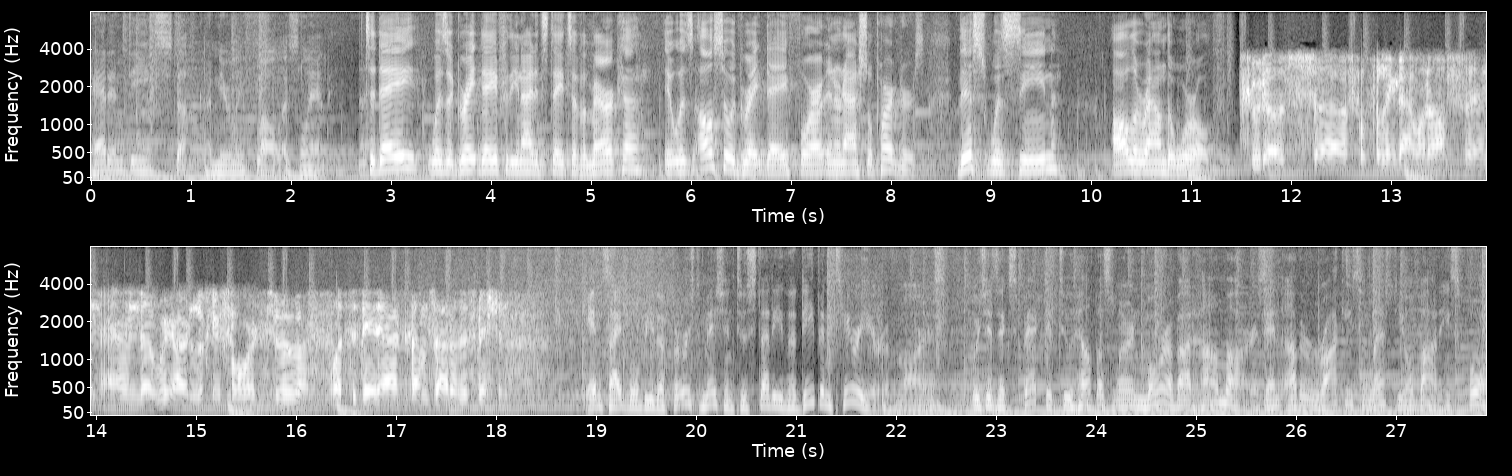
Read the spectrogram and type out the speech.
had indeed stuck a nearly flawless landing. Today was a great day for the United States of America. It was also a great day for our international partners. This was seen all around the world. Kudos uh, for pulling that one off, and, and uh, we are looking forward to what the data comes out of this mission. InSight will be the first mission to study the deep interior of Mars, which is expected to help us learn more about how Mars and other rocky celestial bodies formed,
